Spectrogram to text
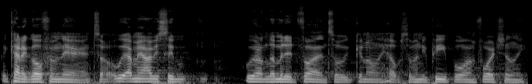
we kind of go from there. And so, we, I mean, obviously, we're on limited funds, so we can only help so many people, unfortunately.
